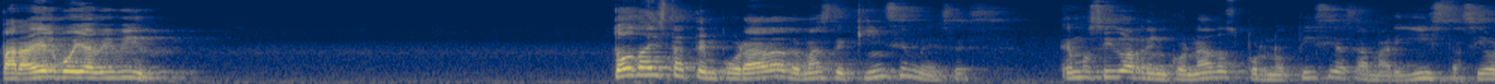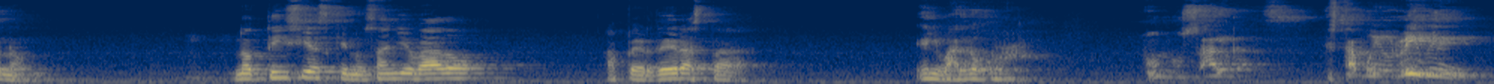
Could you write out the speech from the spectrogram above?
Para Él voy a vivir. Toda esta temporada de más de 15 meses hemos sido arrinconados por noticias amarillistas, ¿sí o no? Noticias que nos han llevado a perder hasta el valor. No, no salgas, está muy horrible.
